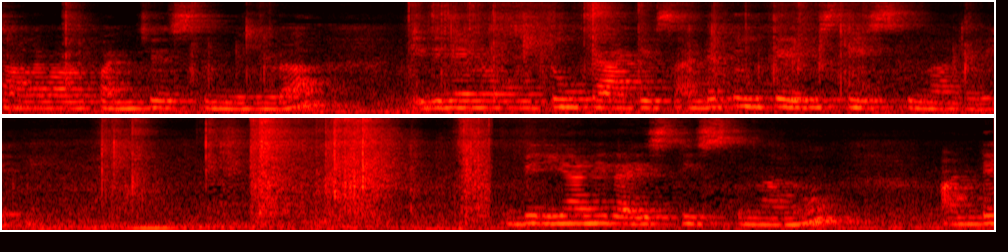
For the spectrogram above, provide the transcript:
చాలా బాగా పనిచేస్తుంది కూడా. ఇది నేను టూ ప్యాకెట్స్ అంటే టూ కేజీస్ తీసుకున్నాను ఇవి. బిర్యానీ రైస్ తీసుకున్నాను. అంటే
